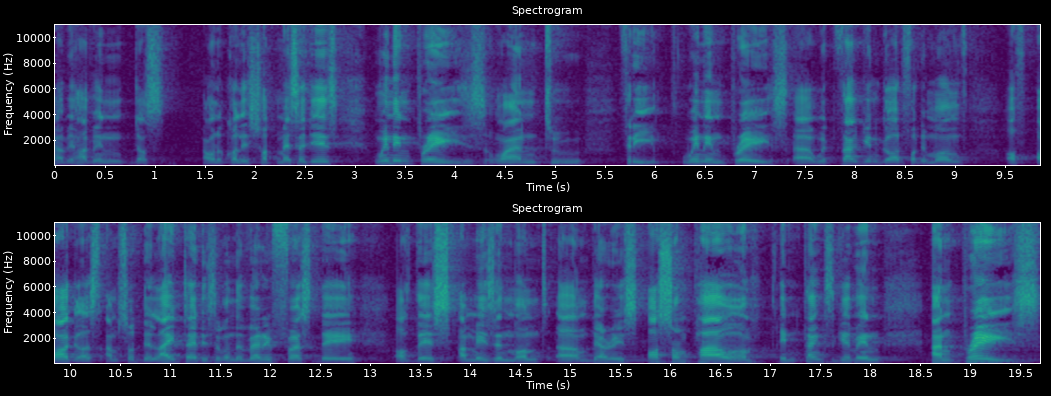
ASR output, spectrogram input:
I'll be having just, I want to call it short messages. Winning praise. One, two, three. Winning praise. Uh, we're thanking God for the month of August. I'm so delighted. It's even the very first day of this amazing month. Um, there is awesome power in thanksgiving and praise,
